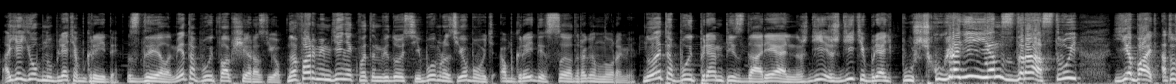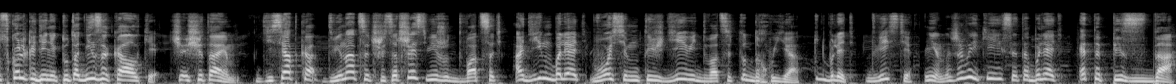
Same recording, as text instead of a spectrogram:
а я ёбну, блять, апгрейды с Делами. Это будет вообще разъеб. Нафармим денег в этом видосе и будем разъебывать апгрейды с драгонлорами. Но это будет прям пизда, реально. Жди, ждите, блять, пушечку. Градиент, здравствуй! Ебать, а тут сколько денег? Тут одни закалки. Ч считаем. Десятка, 12, 66, вижу, 21, блять, 8 тысяч 9, 20, тут дохуя. Тут, блять, 200. Не, ножевые кейсы, это, блять, это пизда.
